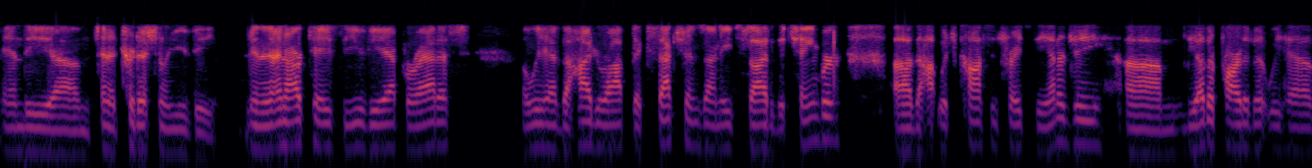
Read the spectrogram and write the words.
and the um, and a traditional UV. In, in our case, the UV apparatus, we have the hydro-optic sections on each side of the chamber, uh, the, which concentrates the energy. Um, the other part of it, we have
